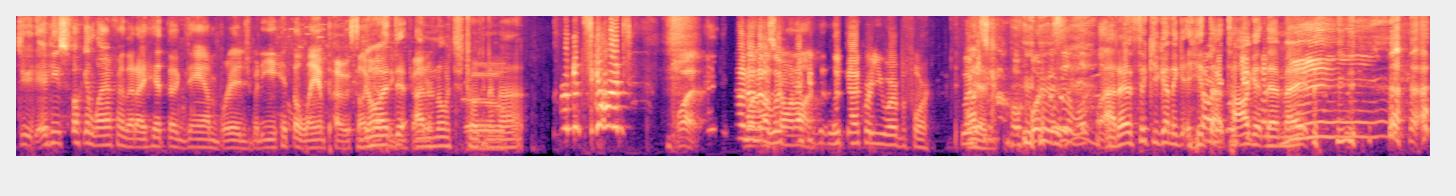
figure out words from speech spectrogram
Dude, he's fucking laughing that I hit the damn bridge, but he hit the lamppost. Like no, that's I, did, I don't know what you're talking Oh. about. Look Scott. What? No, no, What- no. what's Look going back, on? at- look back where you were before. Look Let's at- go. What does it look I don't think you're gonna get hit Tony, that target there, mate.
